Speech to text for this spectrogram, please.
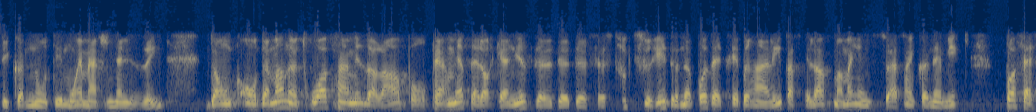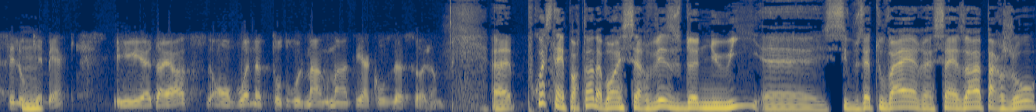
des communautés moins marginalisées. Donc, on demande un 300 000 pour permettre à l'organisme de, de, de, se structurer, de ne pas être ébranlé, parce que là, en ce moment, il y a une situation économique pas facile au mm. Québec. Et euh, d'ailleurs, on voit notre taux de roulement augmenter à cause de ça. Euh, pourquoi c'est important d'avoir un service de nuit euh, si vous êtes ouvert 16 heures par jour?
